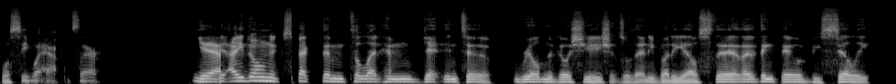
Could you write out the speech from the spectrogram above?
we'll see what happens there. Yeah, I don't expect them to let him get into real negotiations with anybody else. They, I think they would be silly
